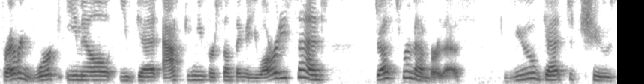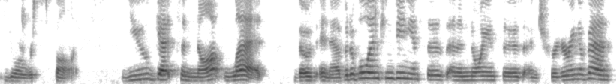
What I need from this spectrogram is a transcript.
for every work email you get asking you for something that you already sent, just remember this. You get to choose your response you get to not let those inevitable inconveniences and annoyances and triggering events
